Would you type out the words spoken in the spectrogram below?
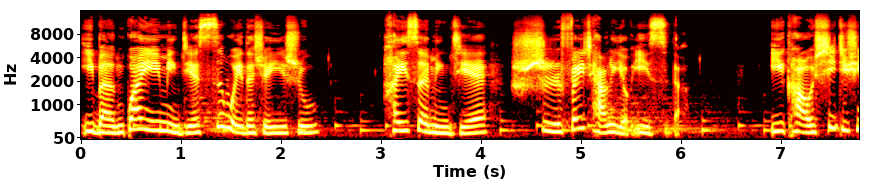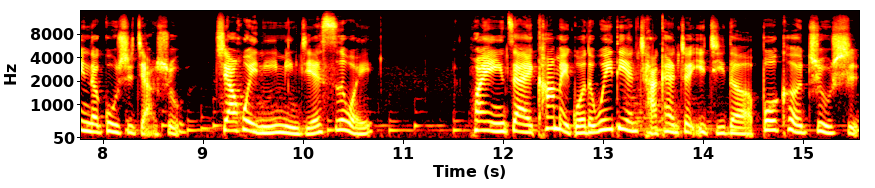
一本关于敏捷思维的悬疑书，《黑色敏捷》是非常有意思的，依靠戏剧性的故事讲述，教会你敏捷思维。欢迎在康美国的微店查看这一集的播客注释。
